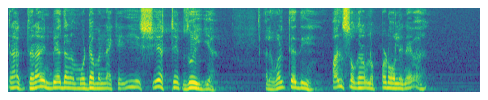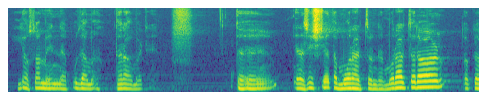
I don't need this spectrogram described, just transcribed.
દ્રાક્ષ ધરાવીને બે દાણા મોઢામાં નાખે એ શ્રેષ્ઠ એક જોઈ ગયા. એટલે વળતે દી પાંચસો ગ્રામનો પડો લઈને આવ્યા. લ્યો સ્વામીને પૂજામાં ધરાવવા માટે. તો એના શિષ્ય તો મોરાર ચરણ મોરાર ચરણ તો કે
